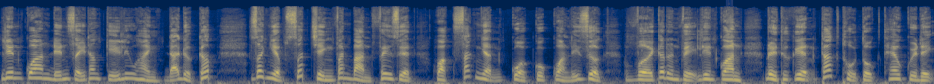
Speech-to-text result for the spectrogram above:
liên quan đến giấy đăng ký lưu hành đã được cấp, doanh nghiệp xuất trình văn bản phê duyệt hoặc xác nhận của Cục Quản lý Dược với các đơn vị liên quan để thực hiện các thủ tục theo quy định.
